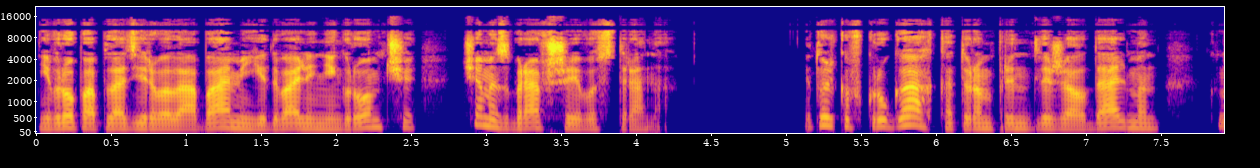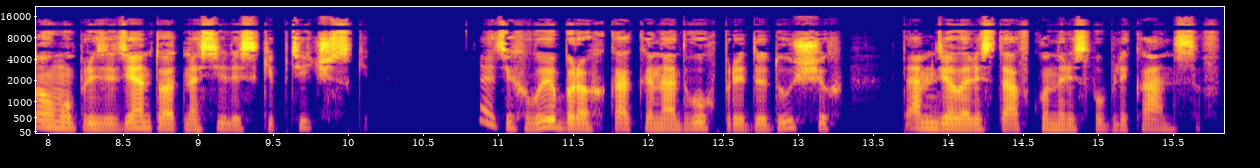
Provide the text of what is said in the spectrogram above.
Европа аплодировала Обаме едва ли не громче, чем избравшая его страна. И только в кругах, которым принадлежал Дальман, к новому президенту относились скептически. Этих выборах, как и на двух предыдущих, там делали ставку на республиканцев.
